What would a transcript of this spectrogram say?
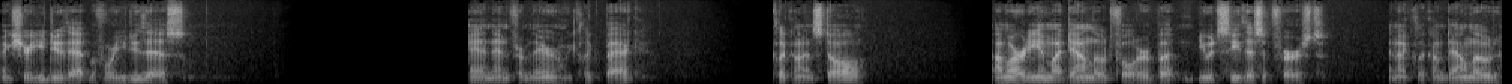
Make sure you do that before you do this. And then from there we click back click on install. I'm already in my download folder, but you would see this at first. And I click on download,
